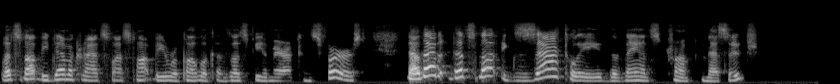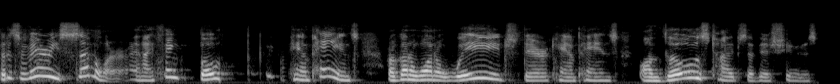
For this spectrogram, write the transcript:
Let's not be Democrats. Let's not be Republicans. Let's be Americans first. Now, that that's not exactly the Vance Trump message but it's very similar. And I think both campaigns are going to want to wage their campaigns on those types of issues,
